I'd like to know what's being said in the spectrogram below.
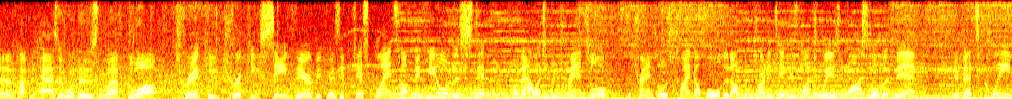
And Hutton has it with his left glove. Tricky, tricky save there because it just glanced off the heel of the stick of Alex Pietrangelo. Pietrangelo's trying to hold it up and try to take as much away as possible, but man, if that's clean,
